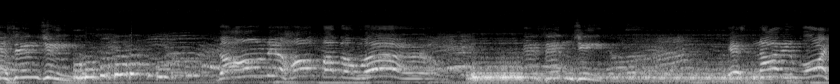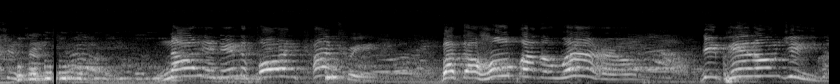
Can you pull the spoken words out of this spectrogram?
is in Jesus. The only hope of the world is in Jesus. It's not in Washington, not in any foreign country, but the hope of the world depends on Jesus.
